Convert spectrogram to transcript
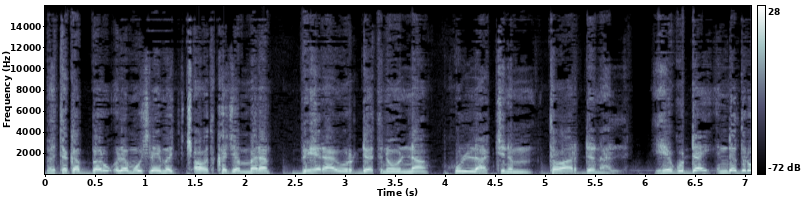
በተከበሩ ዑለሞች ላይ መጫወት ከጀመረ ብሔራዊ ውርደት ነውና ሁላችንም ተዋርደናል። ይሄ ጉዳይ እንደ ድሮ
